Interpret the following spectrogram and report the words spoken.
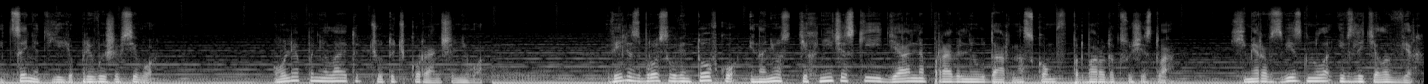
и ценят ее превыше всего. Оля поняла это чуточку раньше него. — Велес бросил винтовку и нанес технически идеально правильный удар носком в подбородок существа. Химера взвизгнула и взлетела вверх.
